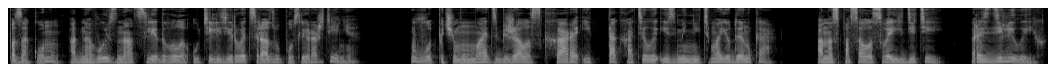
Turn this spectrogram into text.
По закону, одного из нас следовало утилизировать сразу после рождения. Вот почему мать сбежала с Кхара и так хотела изменить мою ДНК. Она спасала своих детей, разделила их,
